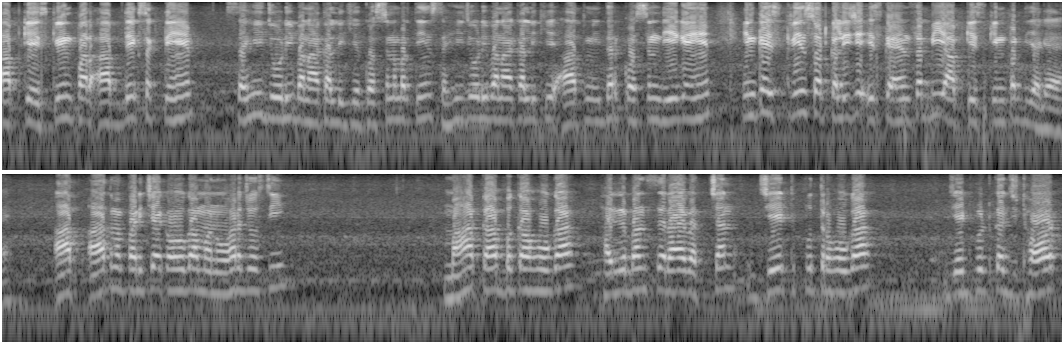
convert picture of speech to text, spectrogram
आपके स्क्रीन पर, आप देख सकते हैं। सही जोड़ी बनाकर लिखिए। क्वेश्चन नंबर तीन, सही जोड़ी बनाकर लिखिए। आत्म इधर क्वेश्चन दिए गए हैं। इनका स्क्रीनशॉट कर लीजिए। इसका आंसर भी आपकी स्क्रीन पर दिया गया है। आप आत्म परिचय का होगा मनोहर जोशी। महाकाव्य का होगा हरिवंश राय बच्चन। जेठ पुत्र होगा। जेठ पुत्र का जिठौट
